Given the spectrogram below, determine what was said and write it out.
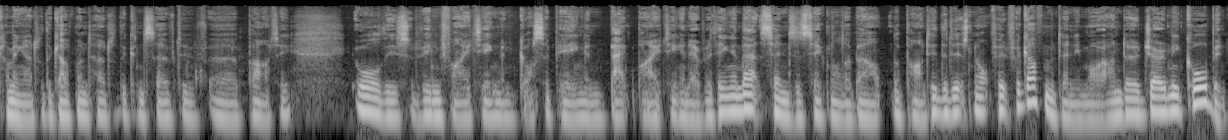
coming out of the government, out of the Conservative uh, Party. All this sort of infighting and gossiping and backbiting and everything, and that sends a signal about the party that it's not fit for government anymore. Under Jeremy Corbyn,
